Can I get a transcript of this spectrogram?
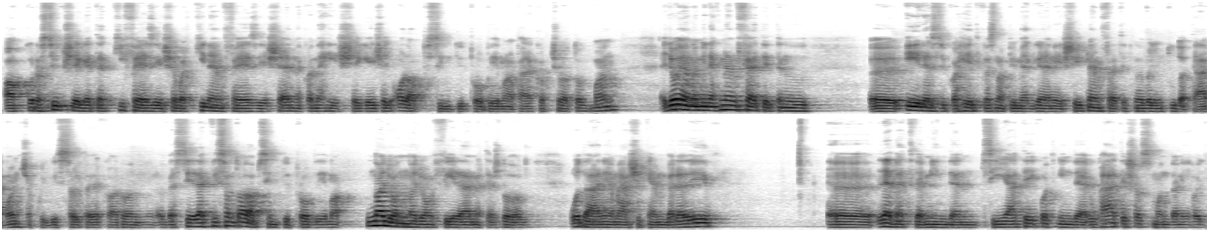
akkor a szükségetek kifejezése vagy ki nem fejezése ennek a nehézsége is egy alapszintű probléma a párkapcsolatokban egy olyan, aminek nem feltétlenül érezzük a hétköznapi megjelenését, nem feltétlenül vagyunk tudatában, csak hogy visszautaljak arról, amiről beszélek, viszont alapszintű probléma. Nagyon-nagyon félelmetes dolog odállni a másik ember elé, levetve minden színjátékot, minden ruhát, és azt mondani, hogy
